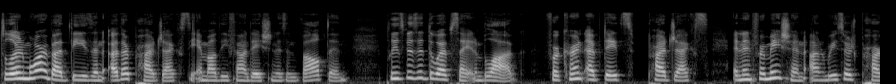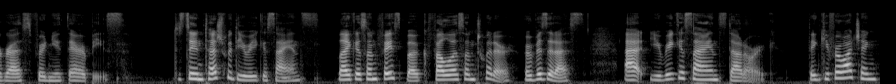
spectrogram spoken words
To learn more about these and other projects the MLD Foundation is involved in, please visit the website and blog for current updates, projects, and information on research progress for new therapies. To stay in touch with Eureka Science, like us on Facebook, follow us on Twitter, or visit us at eurekascience.org. Thank you for watching!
